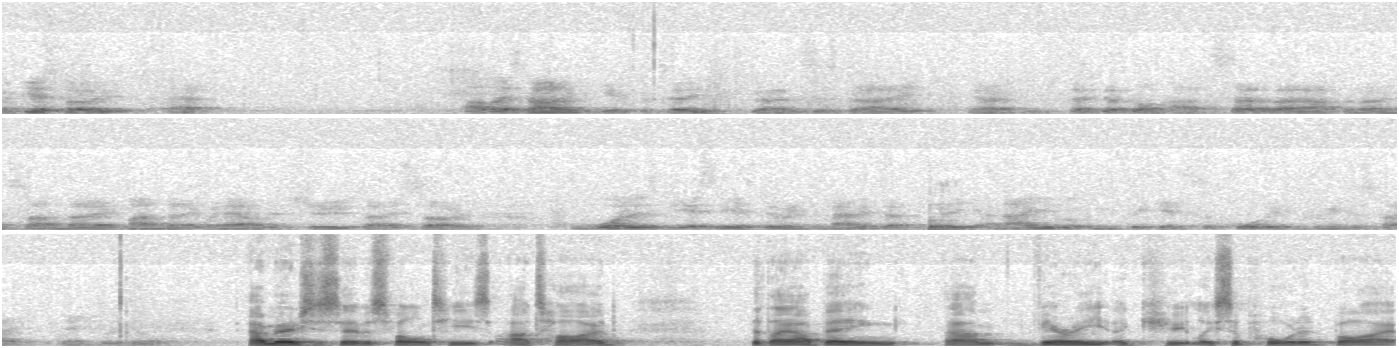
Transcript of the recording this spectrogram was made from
I guess though, are they starting to get fatigued? You know, is day, you know, they- they've gone hard Saturday afternoon, Sunday, Monday, we're now into Tuesday, so what is the manage that fatigue? And are you looking to get support in from interstate potentially? Our emergency service volunteers are tired, but they are being um, very acutely supported by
